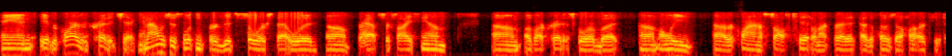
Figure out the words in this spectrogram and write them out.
And it requires a credit check. And I was just looking for a good source that would um, perhaps suffice him um, of our credit score, but um, only uh, requiring a soft hit on our credit as opposed to a hard hit.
